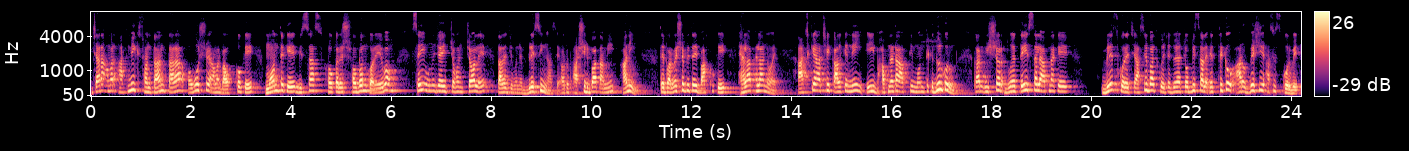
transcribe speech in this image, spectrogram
যারা আমার আত্মিক সন্তান, তারা অবশ্যই আমার বাক্যকে মন থেকে বিশ্বাস সহকারে শ্রবণ করে এবং সেই অনুযায়ী যখন চলে, তাদের জীবনে ব্লেসিং আসে, অর্থাৎ আশীর্বাদ আমি আনি। তাই পরমেশ্বর পিতা এই বাক্যকে হেলা ফেলা নয়। আজকে আছে, কালকে নেই, এই ভাবনাটা আপনি মন থেকে দূর করুন। কারণ ঈশ্বর দু হাজার তেইশ সালে আপনাকে ব্লেস করেছে, আশীর্বাদ করেছে দুহাজার চব্বিশ সালে এর থেকেও আরও বেশি আশিস করবে।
